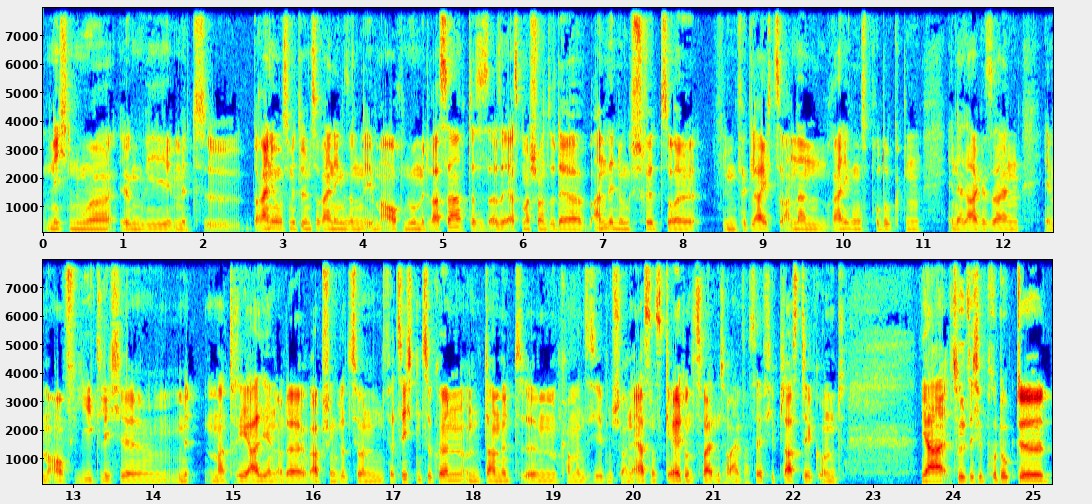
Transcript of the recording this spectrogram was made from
nicht nur irgendwie mit äh, Reinigungsmitteln zu reinigen, sondern eben auch nur mit Wasser. Das ist also erstmal schon so der Anwendungsschritt, soll im Vergleich zu anderen Reinigungsprodukten in der Lage sein, eben auf jegliche Materialien oder Abschminklotionen verzichten zu können. Und damit ähm, kann man sich eben schon erstens Geld und zweitens auch einfach sehr viel Plastik und ja, zusätzliche Produkte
